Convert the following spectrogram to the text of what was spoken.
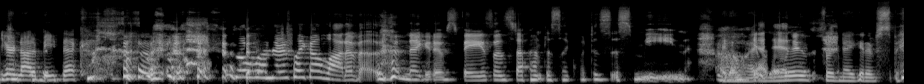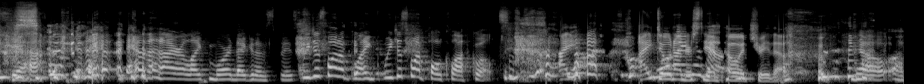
You're not a beatnik. so when there's like a lot of uh, negative space and stuff, I'm just like, what does this mean? I don't Oh, get it. live for negative space. yeah. Anna and I are like more negative space. We just want a blank, we just want whole cloth quilts. I, I don't Well, understand poetry though. no, uh,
